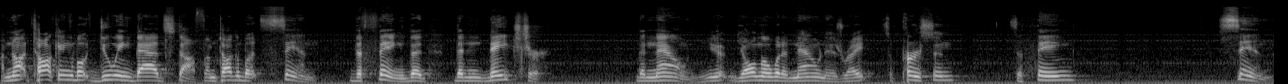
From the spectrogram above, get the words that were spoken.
I'm not talking about doing bad stuff. I'm talking about sin, the thing, the, the nature the noun. You, you all know what a noun is, right? It's a person, it's a thing. Sin.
